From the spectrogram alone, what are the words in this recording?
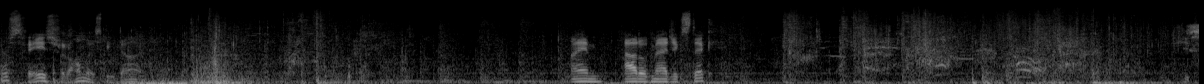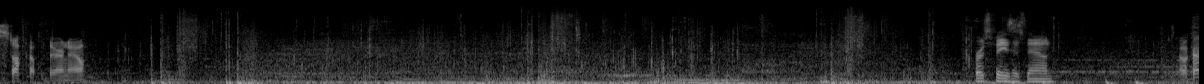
First phase should almost be done. I am out of magic stick. He's stuck up there now. First phase is down. Okay.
